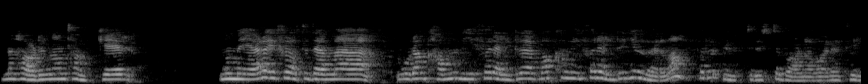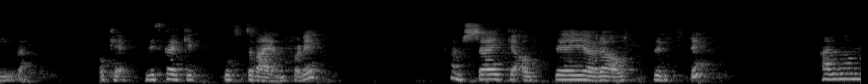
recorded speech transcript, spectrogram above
Men har du noen tanker noe mer da, i forhold til det med hvordan kan vi foreldre Hva kan vi foreldre gjøre da for å utruste barna våre til livet? Ok, vi skal ikke koste veien for dem. Kanskje ikke alltid gjøre alt riktig. Er det, noen,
